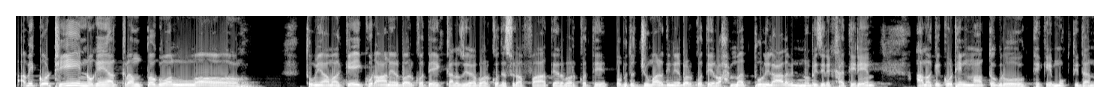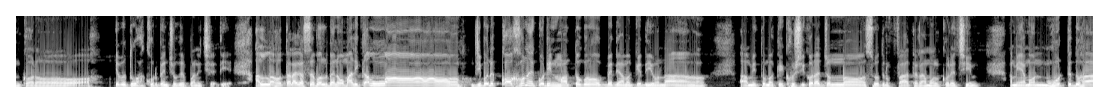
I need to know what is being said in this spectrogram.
আমি কঠিন রোগে আক্রান্ত গো আল্লাহ। তুমি আমাকে এই কোরআনের বরকতে কালোজিরার বরকতে সুরাফাতের বরকতে, পবিত্র জুমার দিনের বরকতে, রহমাতুল আলমিন নবীজির খাতিরে আমাকে কঠিন মাতক রোগ থেকে মুক্তি দান করো। এবার দোয়া করবেন চোখের পানি ছেড়ে দিয়ে। আল্লাহ তালা কাছে বলবেন, ও মালিক আল্লাহ, জীবনে কখনোই কঠিন মাতক রোগ বেঁধে আমাকে দিও না। আমি তোমাকে খুশি করার জন্য সুরতুল ফাতের আমল করেছি। আমি এমন মুহূর্তে দোহা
